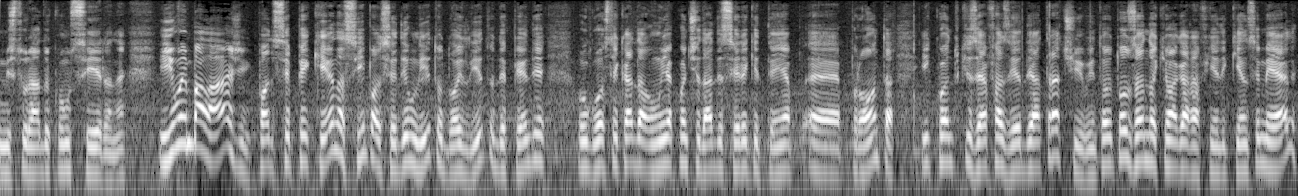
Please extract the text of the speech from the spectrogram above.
misturado com cera, né? E uma embalagem pode ser pequena, assim, pode ser de um litro, dois litros, depende o gosto de cada um e a quantidade de cera que tenha é, pronta e quanto quiser fazer de atrativo. Então eu estou usando aqui uma garrafinha de 500 ml,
